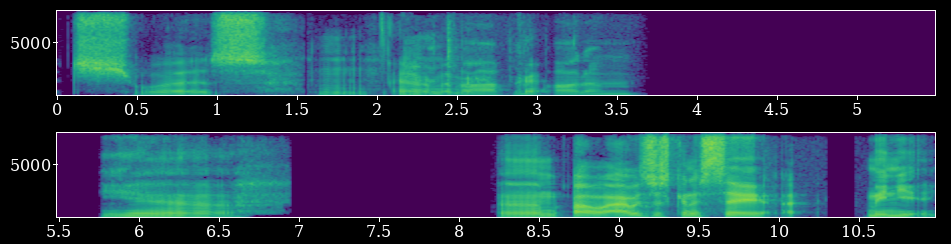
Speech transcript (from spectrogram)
which was hmm, I don't remember. top and Crap. bottom. Yeah. Um. Oh, I was just gonna say. I I mean, you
